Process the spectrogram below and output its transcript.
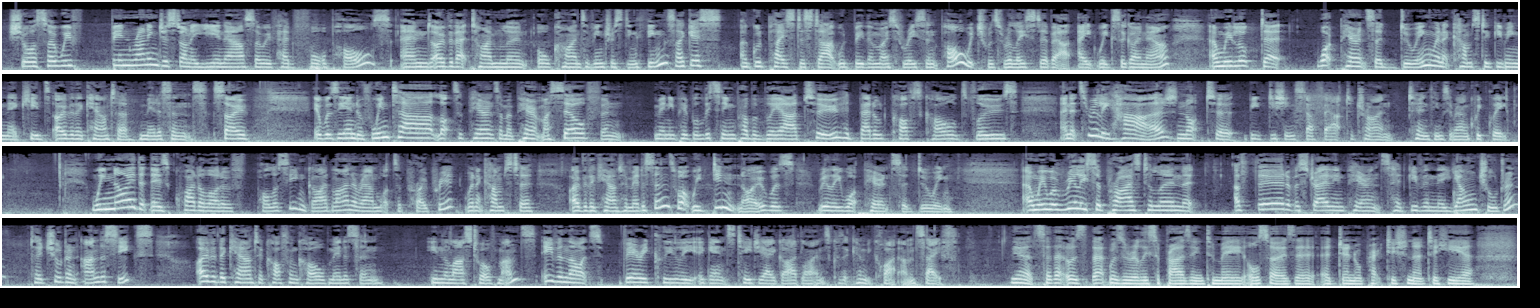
Sure. So we've been running just on a year now, so we've had four polls, and over that time learnt all kinds of interesting things. I guess a good place to start would be the most recent poll, which was released about eight weeks ago now, and we looked at what parents are doing when it comes to giving their kids over the counter medicines. So it was the end of winter, lots of parents, I'm a parent myself, and many people listening probably are too, had battled coughs, colds, flus, and it's really hard not to be dishing stuff out to try and turn things around quickly. We know that there's quite a lot of policy and guideline around what's appropriate when it comes to over the counter medicines. What we didn't know was really what parents are doing. And we were really surprised to learn that a third of Australian parents had given their young children, so children under six, over the counter cough and cold medicine in the last 12 months, even though it's very clearly against TGA guidelines because it can be quite unsafe. Yeah, so that was that was really surprising to me, also as a, a general practitioner, to hear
